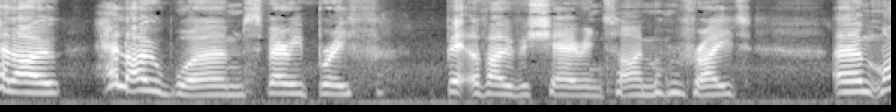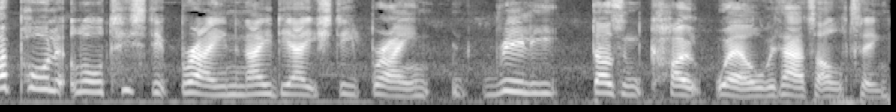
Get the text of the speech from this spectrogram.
hello, hello worms. Very brief bit of oversharing time, I'm afraid. Um, my poor little autistic brain and ADHD brain really doesn't cope well with adulting.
